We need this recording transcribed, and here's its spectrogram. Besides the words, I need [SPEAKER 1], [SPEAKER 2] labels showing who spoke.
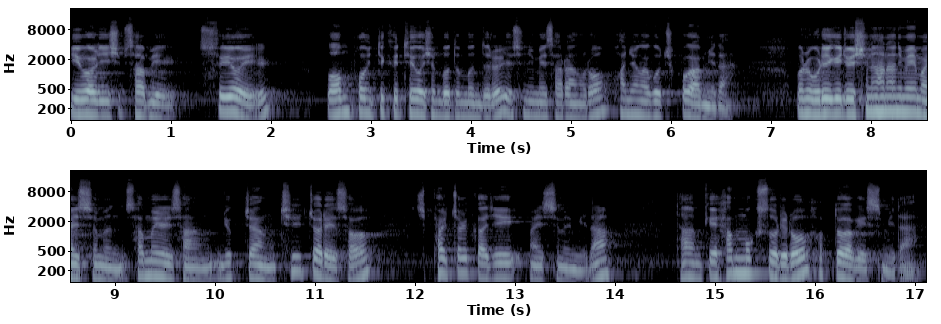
[SPEAKER 1] 2월 23일 수요일 원포인트 큐티에 오신 모든 분들을 예수님의 사랑으로 환영하고 축복합니다. 오늘 우리에게 주시는 하나님의 말씀은 사무엘상 6장 7절에서 18절까지 말씀입니다. 다 함께 한 목소리로 합독하겠습니다.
